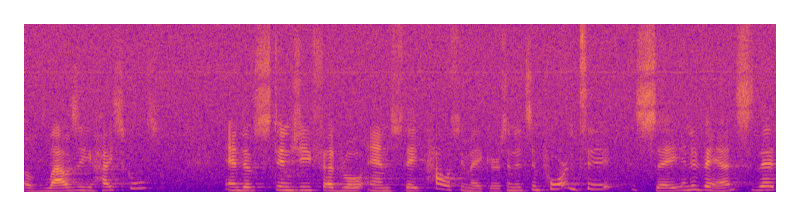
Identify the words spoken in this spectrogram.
of lousy high schools and of stingy federal and state policymakers. And it's important to say in advance that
